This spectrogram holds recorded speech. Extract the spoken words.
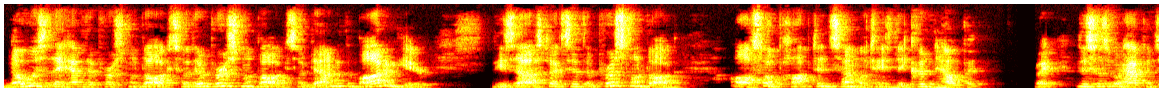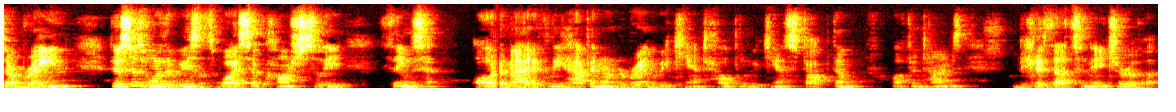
knows they have their personal dog. So their personal dog. So down at the bottom here, these aspects of their personal dog also popped in simultaneously. They couldn't help it. Right? This is what happens to our brain. This is one of the reasons why subconsciously things automatically happen in our brain. We can't help it. We can't stop them oftentimes because that's the nature of it.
